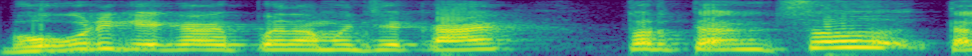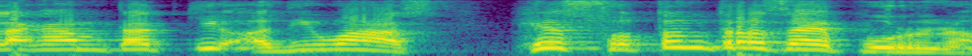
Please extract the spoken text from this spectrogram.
भौगोलिक एकाकीपणा म्हणजे काय? तर त्यांचं त्याला काय म्हणतात की अधिवास. हे स्वतंत्रच आहे पूर्ण.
